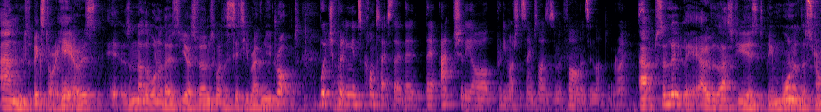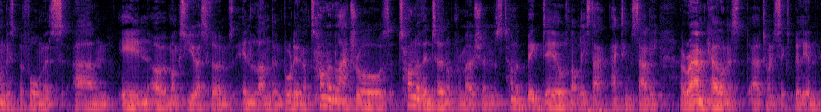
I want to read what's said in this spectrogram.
And the big story here is it was another one of those US firms where the city revenue dropped. Which, putting into context though, they they actually are pretty much the same size as Macfarlanes in London, right? So. Absolutely. Over the last few years, it's been one of the strongest performers um, in uh, amongst US firms in London. Brought in a ton of laterals, a ton of internal promotions, a ton of big deals, not least acting for Saudi Aramco on its uh, 26 billion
